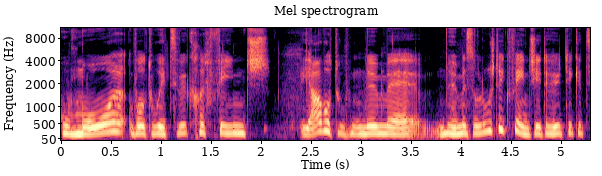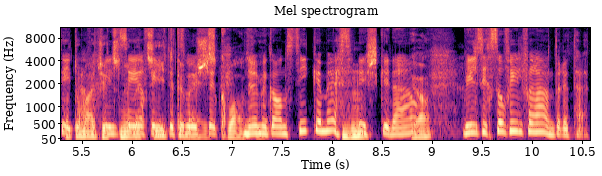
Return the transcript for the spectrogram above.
Humor, wo du jetzt wirklich findest, ja, wo du nicht mehr, nicht mehr so lustig findest in der heutigen Zeit. du meinst jetzt weil nicht mehr sehr dazwischen quasi? nicht mehr ganz zeitgemäß ist, genau. Ja. Weil sich so viel verändert hat.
